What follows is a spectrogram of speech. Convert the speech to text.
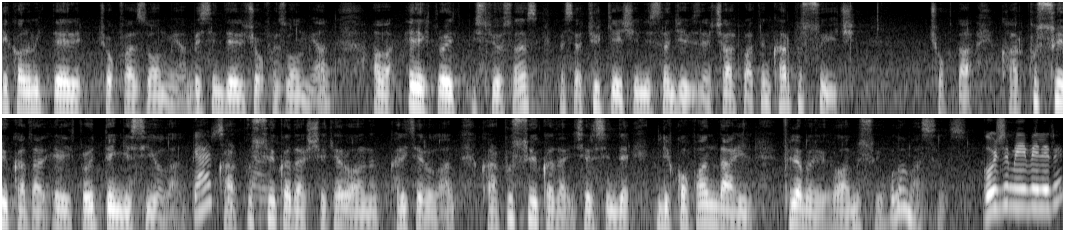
ekonomik değeri çok fazla olmayan, besin değeri çok fazla olmayan ama elektrolit istiyorsanız mesela Türkiye için Hindistan cevizine çarpı atın karpuz suyu için. Çok daha karpuz suyu kadar elektrolit dengesi iyi olan, Gerçekten. karpuz suyu kadar şeker oranı kaliteli olan, karpuz suyu kadar içerisinde likopan dahil flavonoid olan bir suyu bulamazsınız. Goji meyveleri.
